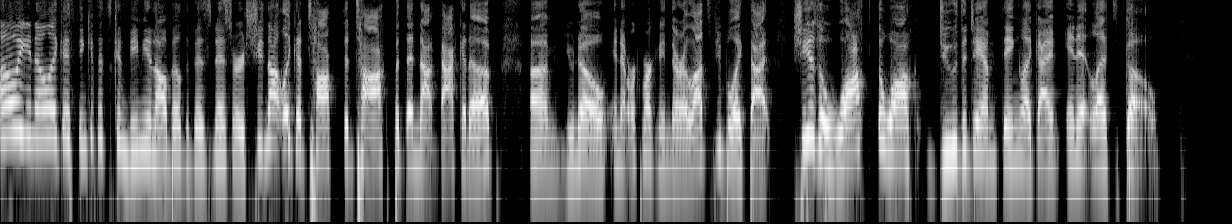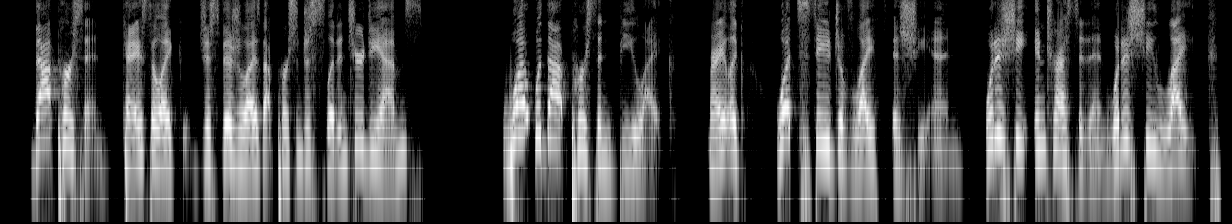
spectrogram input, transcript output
oh, you know, like I think if it's convenient, I'll build the business. Or she's not like a talk the talk, but then not back it up. Um, you know, in network marketing, there are lots of people like that. She is a walk the walk, do the damn thing. Like I'm in it. Let's go. That person. Okay. So like just visualize that person just slid into your DMs. What would that person be like? Right? Like what stage of life is she in? What is she interested in? What is she like?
